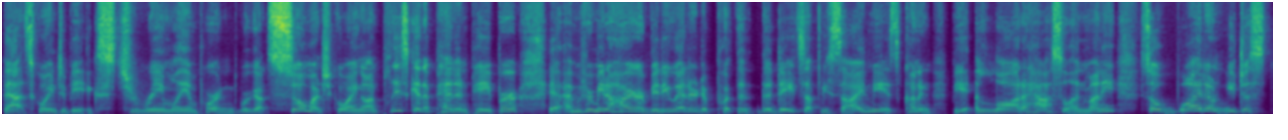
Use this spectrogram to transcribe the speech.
That's going to be extremely important. We've got so much going on. Please get a pen and paper. I mean, for me to hire a video editor to put the, the dates up beside me, it's going to be a lot of hassle and money. So why don't you just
